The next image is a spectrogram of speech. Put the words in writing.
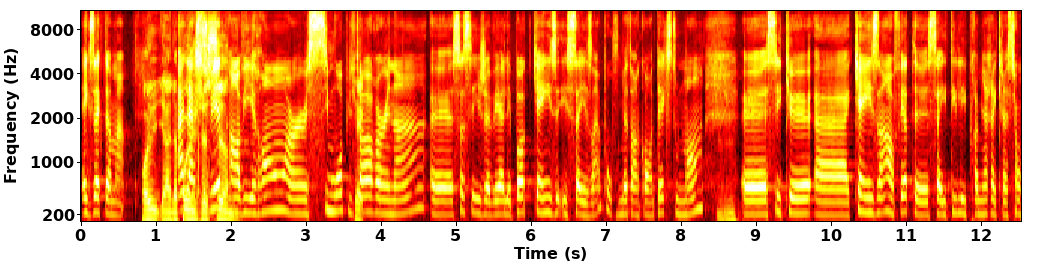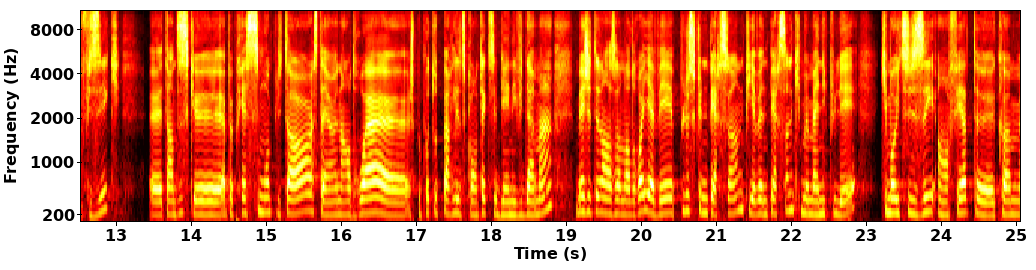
Exactement. Il n'y en a À pas la eu juste suite, une. environ un six mois plus tard, un an, euh, ça, c'est j'avais à l'époque 15 et 16 ans, pour vous mettre en contexte tout le monde. Mhm. Euh, c'est qu'à 15 ans, en fait, euh, ça a été les premières agressions physiques. Euh, tandis que à peu près six mois plus tard, c'était un endroit, euh, je peux pas tout parler du contexte, bien évidemment, mais j'étais dans un endroit, il y avait plus qu'une personne, puis il y avait une personne qui me manipulait, qui m'a utilisé en fait euh, comme,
